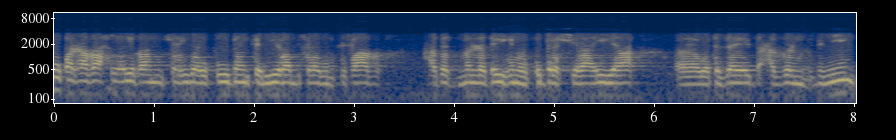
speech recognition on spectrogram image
سوق الأضاحي أيضا شهد ركودا كبيرا بسبب انخفاض عدد من لديهم القدرة الشرائية آه، وتزايد عدد المؤمنين.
